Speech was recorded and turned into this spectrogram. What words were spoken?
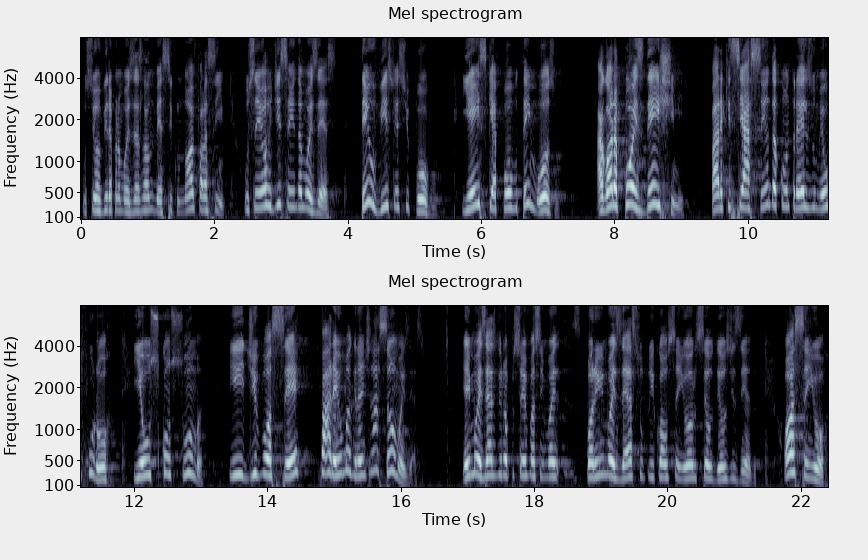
o Senhor vira para Moisés lá no versículo 9 e fala assim: O Senhor disse ainda a Moisés: tenho visto este povo, e eis que é povo teimoso. Agora, pois, deixe-me, para que se acenda contra eles o meu furor, e eu os consuma, e de você farei uma grande nação, Moisés. E aí Moisés virou para o Senhor e falou assim: Porém, Moisés suplicou ao Senhor, o seu Deus, dizendo: Ó Senhor,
